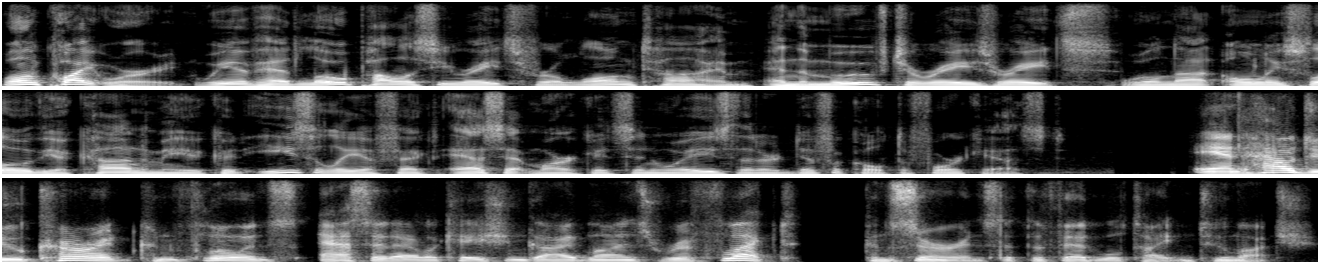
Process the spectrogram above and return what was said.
Well, I'm quite worried. We have had low policy rates for a long time, and the move to raise rates will not only slow the economy, it could easily affect asset markets in ways that are difficult to forecast. And how do current confluence asset allocation guidelines reflect concerns that the Fed will tighten too much?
